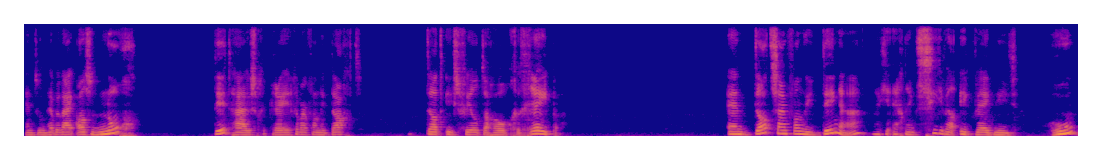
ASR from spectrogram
En toen hebben wij alsnog dit huis gekregen waarvan ik dacht, dat is veel te hoog gegrepen. En dat zijn van die dingen dat je echt denkt, zie je wel, ik weet niet hoe,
